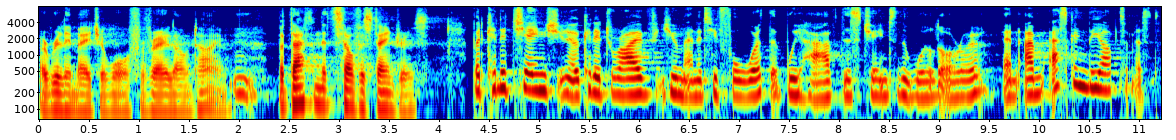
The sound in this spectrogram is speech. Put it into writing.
a really major war for a very long time. Mm. But that in itself is dangerous. But can it change, you know, can it drive humanity forward that we have this change in the world order? And I'm asking the optimist.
